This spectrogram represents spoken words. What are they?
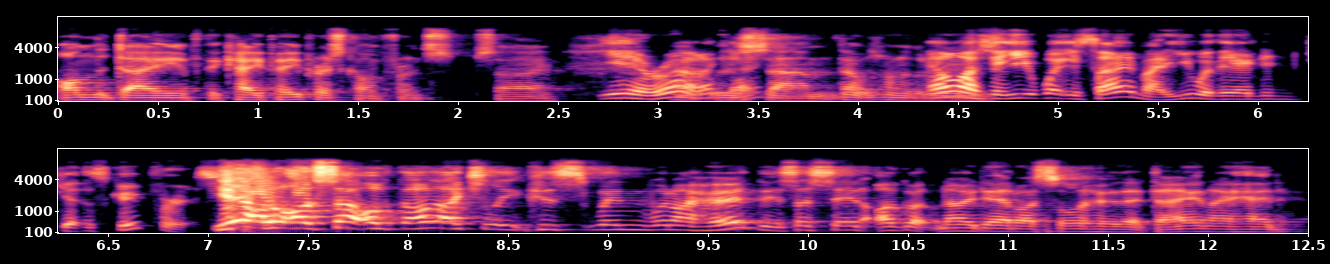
on the day of the KP press conference. So Yeah, right. that okay. was um, that was one of the. Oh, I see you, what you're saying, mate. You were there and didn't get the scoop for us. Yeah, I, I, so I, I actually because when when I heard this, I said I've got no doubt I saw her that day, and I had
